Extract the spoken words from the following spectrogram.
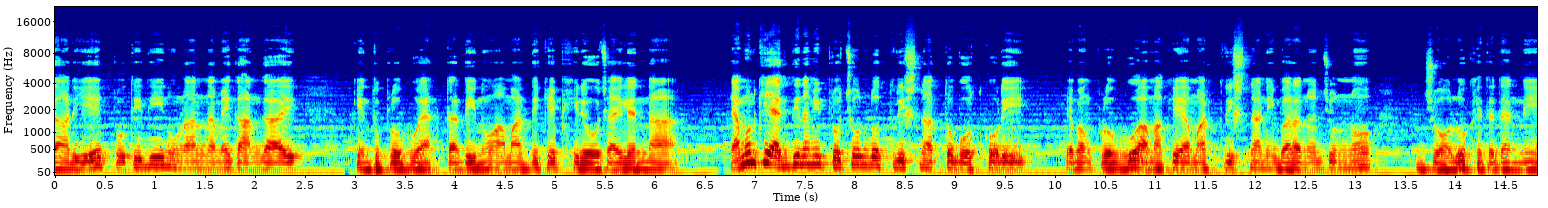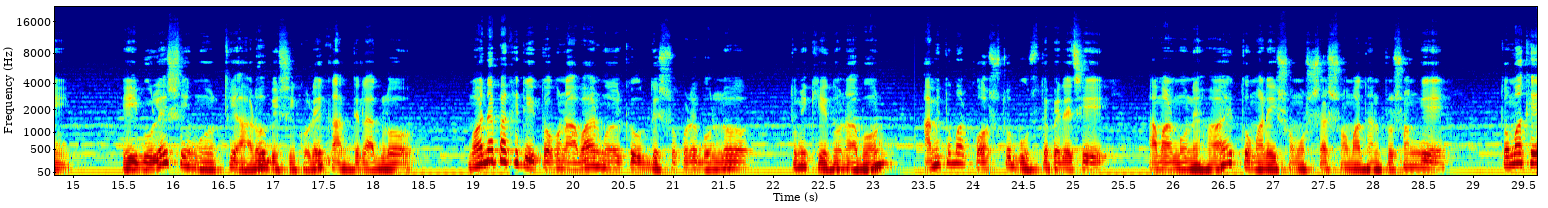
দাঁড়িয়ে প্রতিদিন ওনার নামে গান গাই, কিন্তু প্রভু একটা দিনও আমার দিকে ফিরেও চাইলেন না। এমনকি একদিন আমি প্রচণ্ড তৃষ্ণার্ত বোধ করি এবং প্রভু আমাকে আমার তৃষ্ণা নিবারণের জন্য জলও খেতে দেননি। এই বলে সেই ময়ূরটি আরও বেশি করে কাঁদতে লাগল। ময়না পাখিটি তখন আবার ময়ূরকে উদ্দেশ্য করে বলল, তুমি কেঁদো না বোন, আমি তোমার কষ্ট বুঝতে পেরেছি। আমার মনে হয় তোমার এই সমস্যার সমাধান প্রসঙ্গে তোমাকে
